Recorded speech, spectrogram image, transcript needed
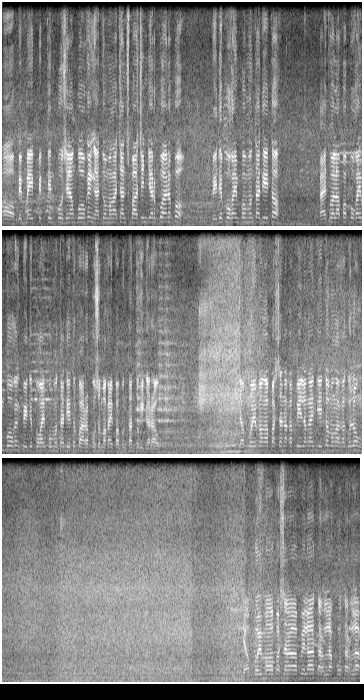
Oh, may 15 po silang booking at yung mga chance passenger po ano po. Pwede po kayong pumunta dito. Kahit wala pa po kayong booking, pwede po kayong pumunta dito para po sumakay papuntang Tugigaraw. Yan po yung mga bus na nakapila ngayon dito, mga kagulong. Yan po yung mga bus na nakapila, Tarlac po, Tarlac.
